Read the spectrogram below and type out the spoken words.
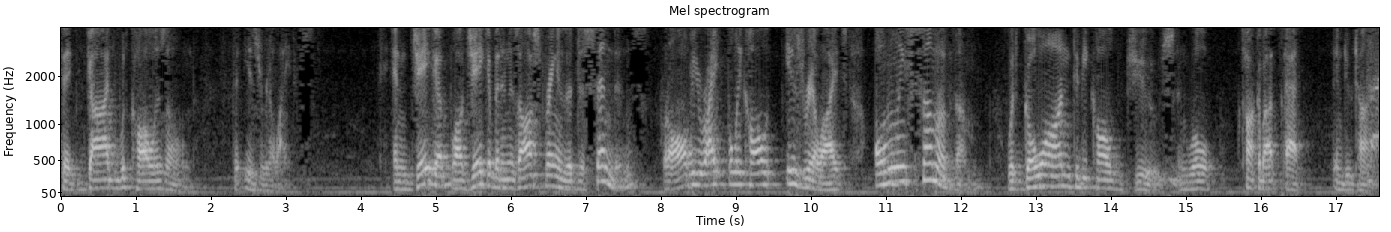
that God would call his own, the Israelites. And Jacob, while Jacob and his offspring and the descendants would all be rightfully called Israelites, only some of them would go on to be called Jews. And we'll talk about that in due time.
